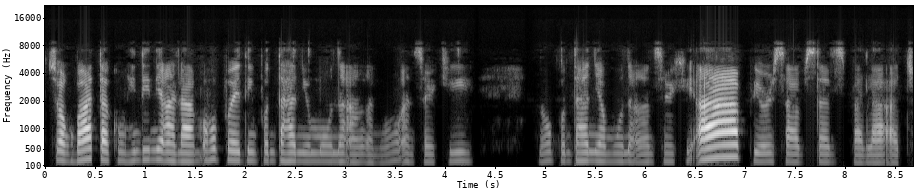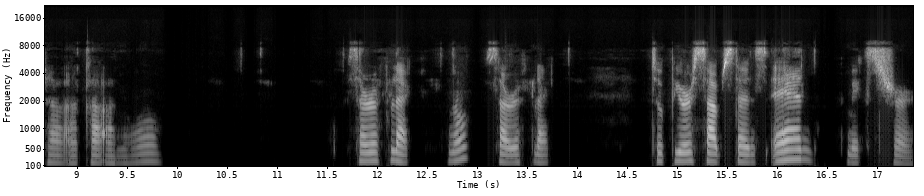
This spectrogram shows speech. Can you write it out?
So, ang bata, kung hindi niya alam, oh, pwedeng puntahan niyo muna ang ano, answer key. No, puntahan niya muna ang answer key. Ah, pure substance pala at saka ano. Sa reflect, no? Sa reflect. To pure substance and mixture,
